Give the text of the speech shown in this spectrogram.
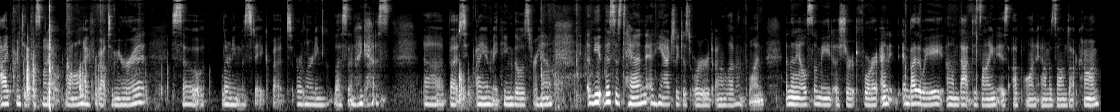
I printed this one out wrong. I forgot to mirror it. So learning mistake, but, or learning lesson, I guess. Uh, but I am making those for him. This is 10 and he actually just ordered an 11th one. And then I also made a shirt for, and, and by the way, um, that design is up on Amazon.com.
